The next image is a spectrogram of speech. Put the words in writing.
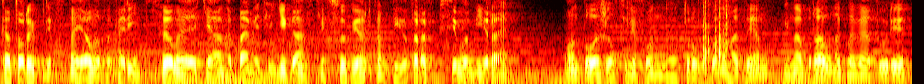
которой предстояло покорить целые океаны памяти гигантских суперкомпьютеров всего мира. Он положил телефонную трубку на модем и набрал на клавиатуре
